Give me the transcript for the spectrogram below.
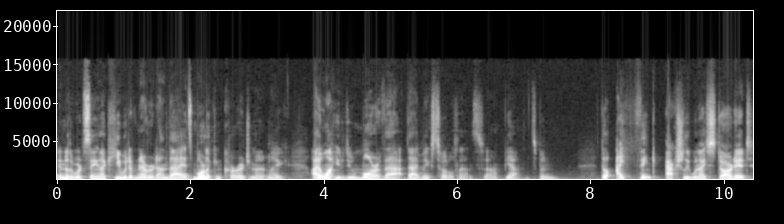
in other words, saying like he would have never done that. It's more like encouragement. Mm-hmm. Like I want you to do more of that. That makes total sense. So yeah, it's been. Though I think actually when I started,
